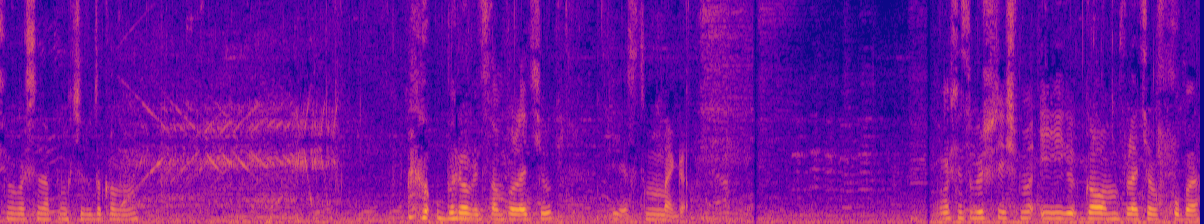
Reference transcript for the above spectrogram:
Jesteśmy właśnie na punkcie widokowym. Uberowiec nam polecił. Jest mega. Właśnie sobie szliśmy i gołąb wleciał w Kubę.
